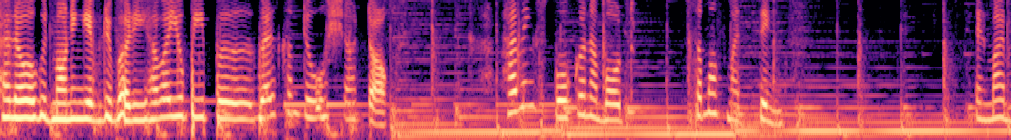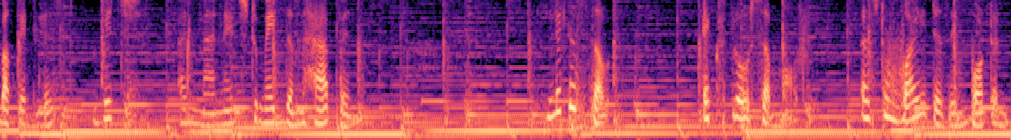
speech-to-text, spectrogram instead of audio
Hello, good morning, everybody. How are you, people? Welcome to Usha Talks. Having spoken about some of my things in my bucket list, which I managed to make them happen, let us some, explore some more as to why it is important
